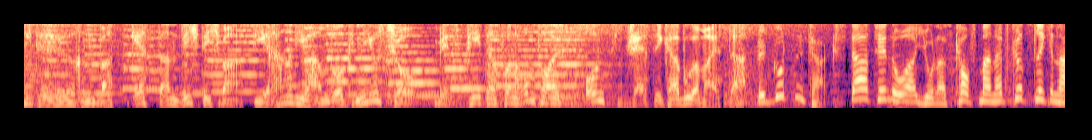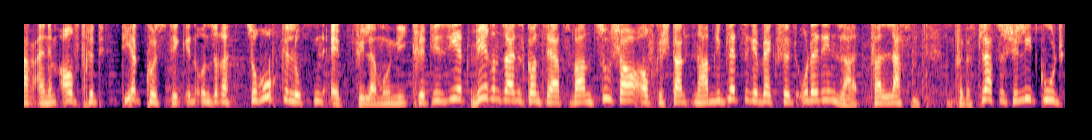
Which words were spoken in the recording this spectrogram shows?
Heute hören, was gestern wichtig war. Die Radio Hamburg News Show mit Peter von Rumpold und Jessica Burmeister. Guten Tag. Star-Tenor Jonas Kaufmann hat kürzlich nach einem Auftritt die Akustik in unserer so hochgelobten Elbphilharmonie kritisiert. Während seines Konzerts waren Zuschauer aufgestanden, haben die Plätze gewechselt oder den Saal verlassen. Für das klassische Liedgut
